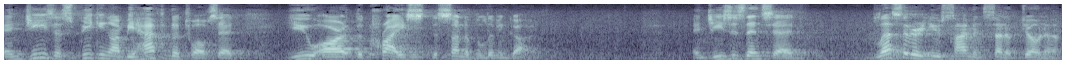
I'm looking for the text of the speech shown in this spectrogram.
And Jesus, speaking on behalf of the 12, said, You are the Christ, the Son of the living God. And Jesus then said, Blessed are you, Simon, son of Jonah,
